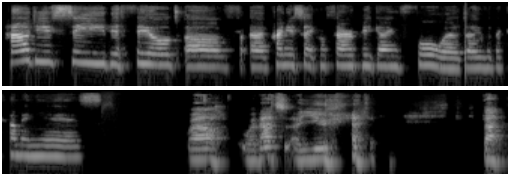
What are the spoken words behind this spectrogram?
How do you see the field of uh, craniosacral therapy going forward over the coming years? Well, well, that's a you that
